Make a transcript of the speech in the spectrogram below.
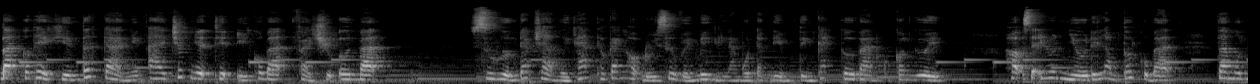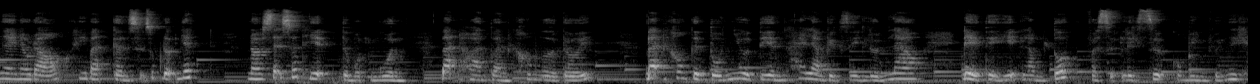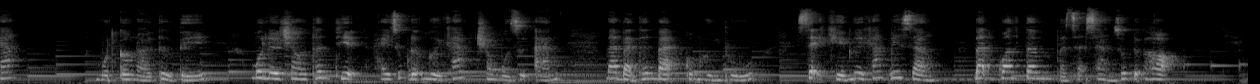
bạn có thể khiến tất cả những ai chấp nhận thiện ý của bạn phải chịu ơn bạn. Xu hướng đáp trả người khác theo cách họ đối xử với mình là một đặc điểm tính cách cơ bản của con người. Họ sẽ luôn nhớ đến lòng tốt của bạn và một ngày nào đó khi bạn cần sự giúp đỡ nhất, nó sẽ xuất hiện từ một nguồn bạn hoàn toàn không ngờ tới. Bạn không cần tốn nhiều tiền hay làm việc gì lớn lao để thể hiện lòng tốt và sự lịch sự của mình với người khác. Một câu nói tử tế một lời chào thân thiện hay giúp đỡ người khác trong một dự án mà bản thân bạn cũng hứng thú, sẽ khiến người khác biết rằng bạn quan tâm và sẵn sàng giúp đỡ họ.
